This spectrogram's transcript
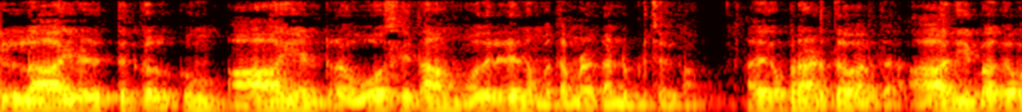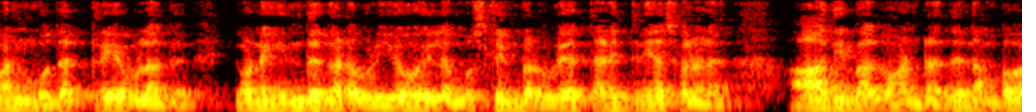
எல்லா எழுத்துக்களுக்கும் ஆ என்ற ஓசை தான் முதலிடம் நம்ம தமிழை கண்டுபிடிச்சிருக்கோம். அதுக்கப்புறம் அடுத்த வார்த்தை. ஆதி பகவன் முதற்றே உலகு. இவனை இந்து கடவுளையோ இல்ல முஸ்லீம் கடவுளையோ தனித்தனியா சொல்லல. ஆதி பகவன்றது நம்ம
